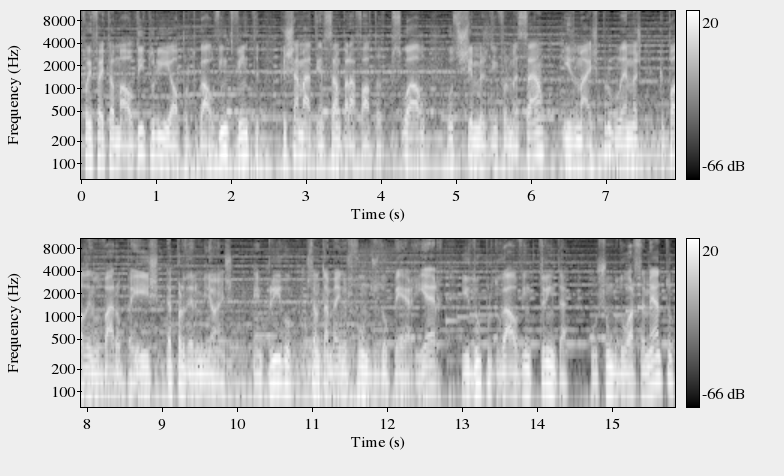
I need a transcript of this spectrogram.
foi feita uma auditoria ao Portugal 2020 que chama a atenção para a falta de pessoal, os sistemas de informação e demais problemas que podem levar o país a perder milhões. Em perigo estão também os fundos do PRR e do Portugal 2030 o chumbo do orçamento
